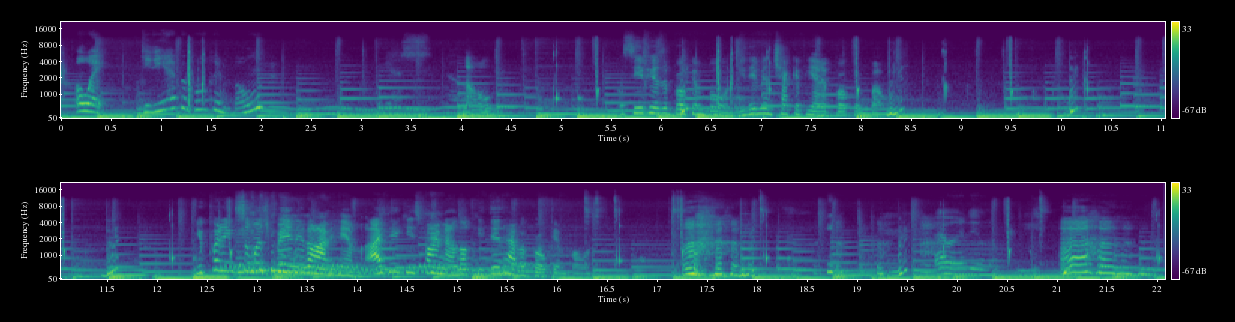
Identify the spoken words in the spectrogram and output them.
Oh wait, did he have a broken bone? Yes. No. Let's see if he has a broken bone. You didn't even check if he had a broken bone. You're putting so much bandit on him. I think he's fine now. Look, he did have a broken bone. I already looked.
